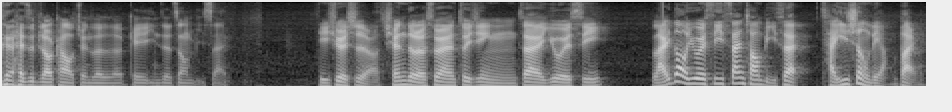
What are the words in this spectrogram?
还是比较看好 Chandler 可以赢得这场比赛。的确是啊，Chandler 虽然最近在 UFC 来到 UFC 三场比赛才一胜两败。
